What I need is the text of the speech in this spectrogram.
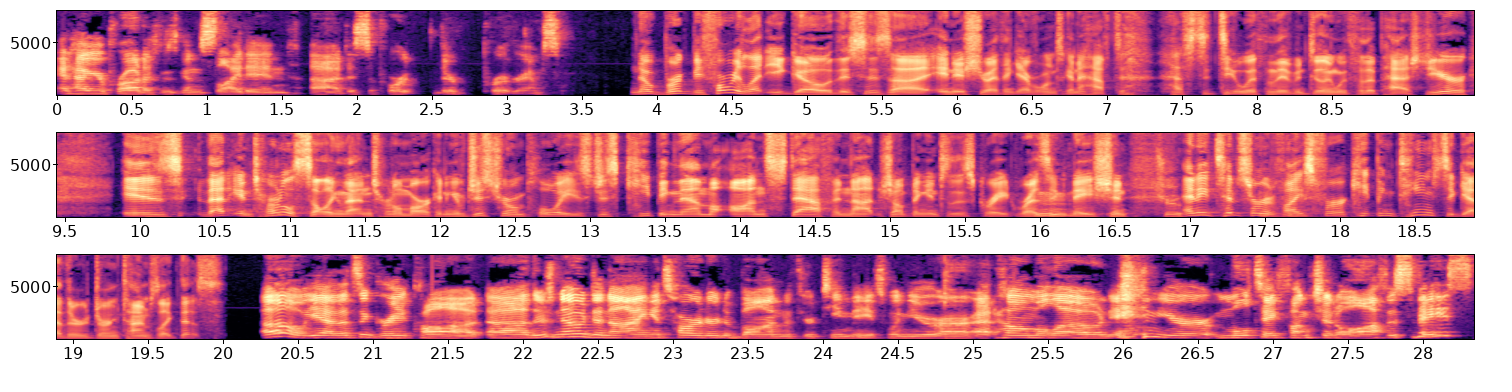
and how your product is going to slide in uh, to support their programs. No, Brooke. Before we let you go, this is uh, an issue I think everyone's going to have to has to deal with, and they've been dealing with for the past year. Is that internal selling, that internal marketing of just your employees, just keeping them on staff and not jumping into this great hmm. resignation? Mm, Any tips or advice for keeping teams together during times like this? Oh yeah, that's a great call out. Uh, there's no denying it's harder to bond with your teammates when you are at home alone in your multifunctional office space.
